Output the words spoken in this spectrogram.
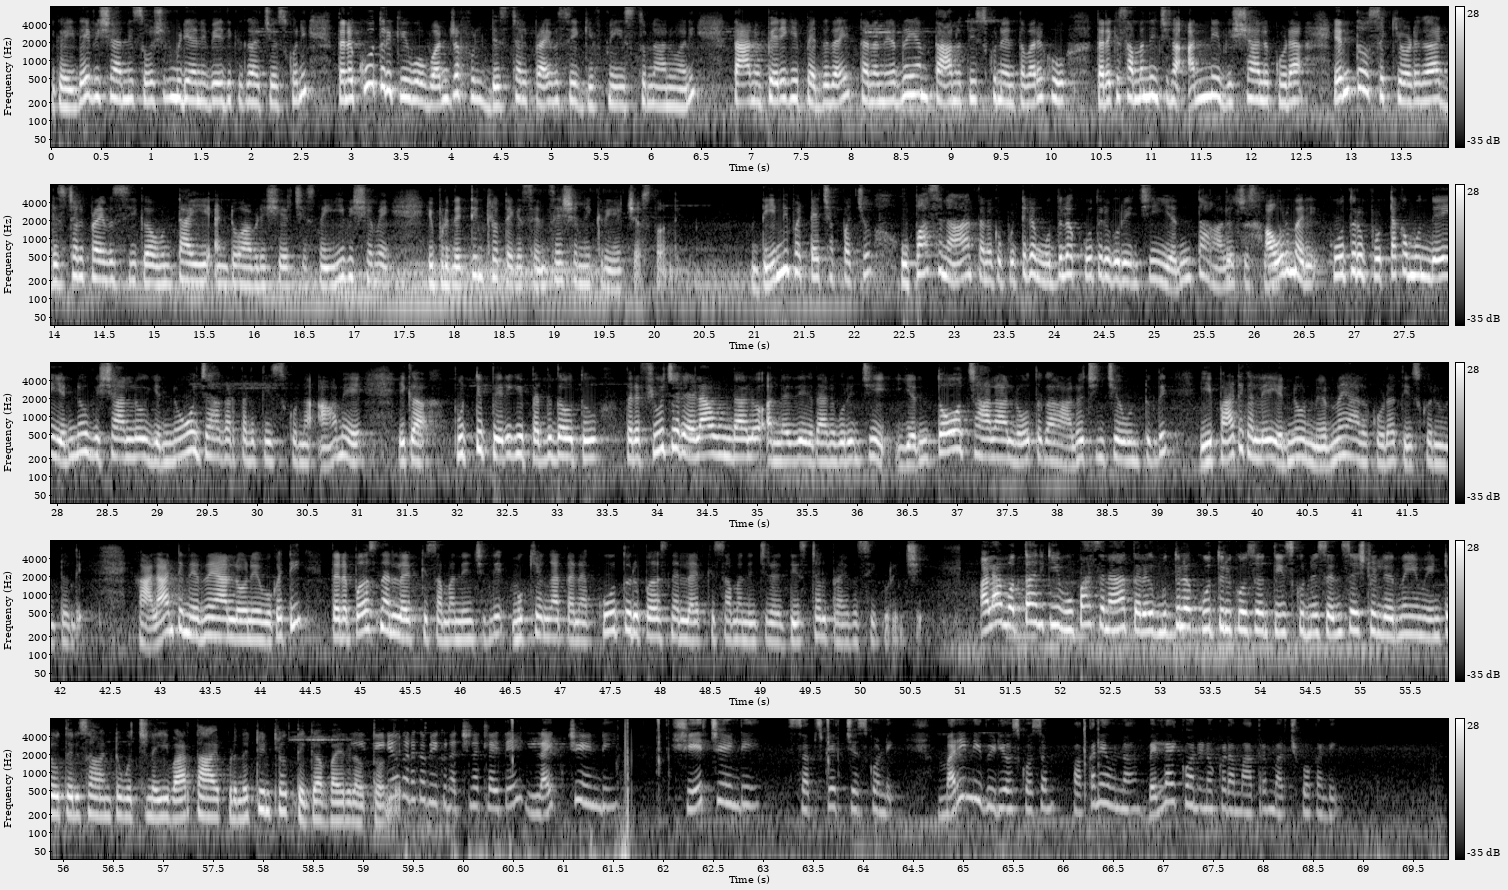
ఇక ఇదే విషయాన్ని సోషల్ మీడియాని వేదికగా చేసుకొని తన కూతురికి ఓ వండర్ఫుల్ డిజిటల్ ప్రైవసీ గిఫ్ట్ని ఇస్తున్నాను అని తాను పెరిగి పెద్దదై తన నిర్ణయం తాను తీసుకునేంత వరకు తనకి సంబంధించిన అన్ని విషయాలు కూడా ఎంతో సెక్యూర్డ్గా డిజిటల్ ప్రైవసీగా ఉంటాయి అంటూ ఆవిడ షేర్ చేసిన ఈ విషయమే ఇప్పుడు నెట్టింట్లో తెగ సెన్సేషన్ని క్రియేట్ చేస్తోంది. దీన్ని బట్టే చెప్పచ్చు. ఉపాసన తనకు పుట్టిన ముద్దుల కూతురు గురించి ఎంత ఆలోచిస్తుంది? అవును మరి కూతురు పుట్టక ముందే ఎన్నో విషయాల్లో ఎన్నో జాగ్రత్తలు తీసుకున్న ఆమె ఇక పుట్టి పెరిగి పెద్దదవుతూ తన ఫ్యూచర్ ఎలా ఉండాలో అన్నది దాని గురించి ఎంతో చాలా లోతుగా ఆలోచించే ఉంటుంది. ఈ పాటికల్లే ఎన్నో నిర్ణయాలు కూడా తీసుకుని ఉంటుంది. అలాంటి నిర్ణయాల్లోనే ఒకటి తన పర్సనల్ లైఫ్కి సంబంధించింది. ముఖ్యంగా తన కూతురు పర్సనల్ లైఫ్కి సంబంధించిన డిజిటల్ ప్రైవసీ గురించి. అలా మొత్తానికి ఉపాసన తన ముద్దుల కూతురి కోసం తీసుకున్న సెన్సేషనల్ నిర్ణయం ఏంటో తెలుసా అంటూ వచ్చిన ఈ వార్త ఇప్పుడు నెట్టింట్లో తెగ వైరల్ అవుతోంది. వీడియో కనుక మీకు నచ్చినట్లయితే లైక్ చేయండి షేర్ చేయండి సబ్స్క్రైబ్ చేసుకోండి. మరిన్ని వీడియోస్ కోసం పక్కనే ఉన్న బెల్ ఐకాన్ని నొక్కడం మాత్రం మర్చిపోకండి.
